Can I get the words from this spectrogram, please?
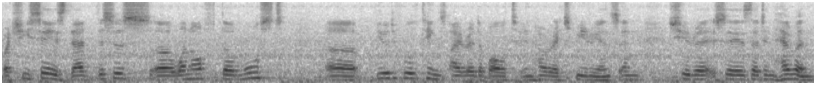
But she says that this is uh, one of the most uh, beautiful things i read about in her experience. And she says that in heaven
